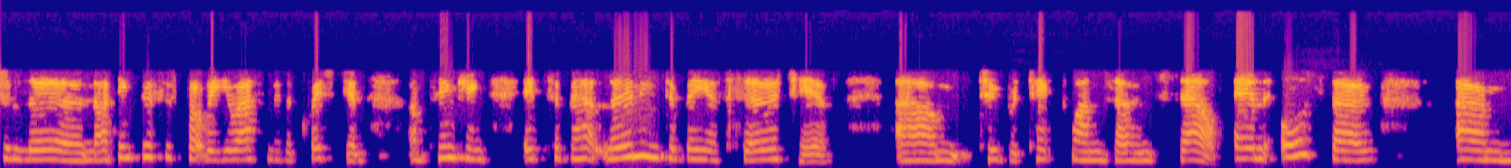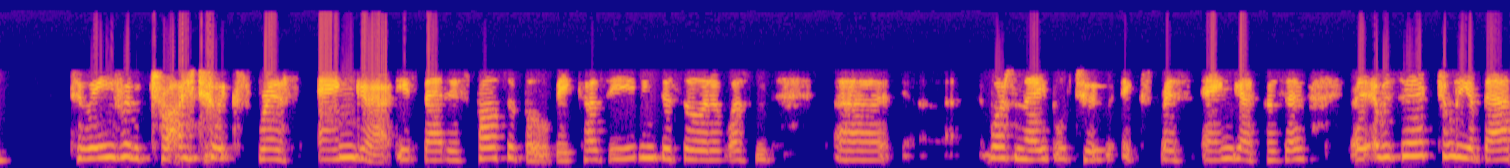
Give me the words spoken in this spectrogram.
to learn. I think this is probably you asked me the question. I'm thinking it's about learning to be assertive um, to protect one's own self, and also um, to even try to express anger if that is possible, because eating disorder wasn't uh, wasn't able to express anger because it, was actually about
